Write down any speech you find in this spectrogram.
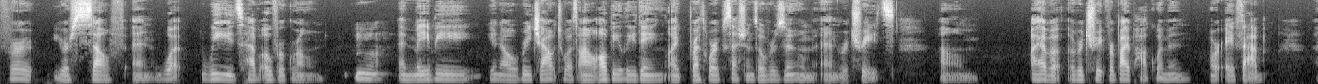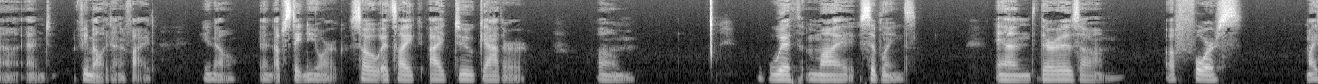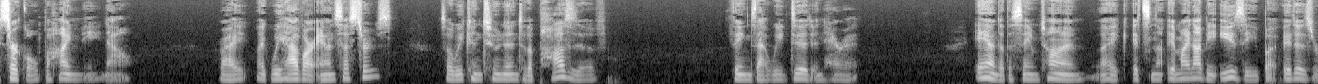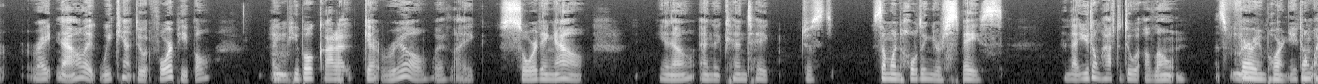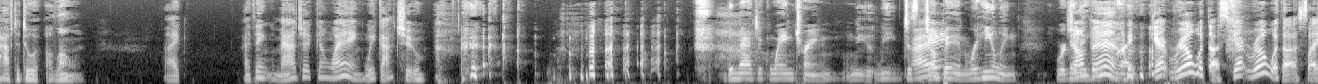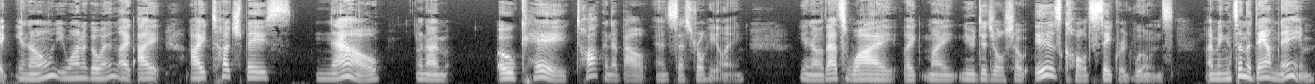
for yourself and what weeds have overgrown. Mm. And maybe, you know, reach out to us. I'll, I'll be leading like breathwork sessions over Zoom and retreats. Um, I have a, a, retreat for BIPOC women or AFAB uh, and female identified, you know, in upstate New York. So it's like I do gather um, with my siblings and there is um, a force, my circle behind me now, right? Like we have our ancestors, so we can tune into the positive things that we did inherit. And at the same time, like it's not, it might not be easy, but it is right now. Like we can't do it for people. Like mm. people gotta get real with like sorting out you know, and it can take just someone holding your space and that you don't have to do it alone. That's mm. very important. You don't have to do it alone. Like, I think Magic and Wang, we got you. the Magic Wang train. We we just right? jump in. We're healing. We're gonna jump heal. in. like, get real with us. Get real with us. Like, you know, you want to go in. Like, I I touch base now and I'm okay talking about ancestral healing. You know, that's why like my new digital show is called Sacred Wounds. I mean, it's in the damn name.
